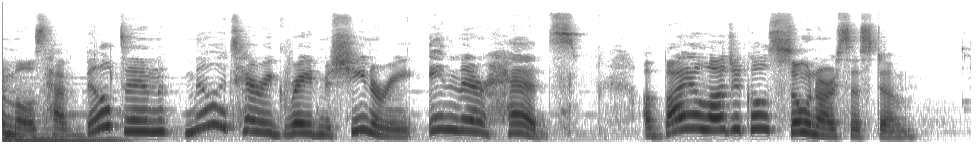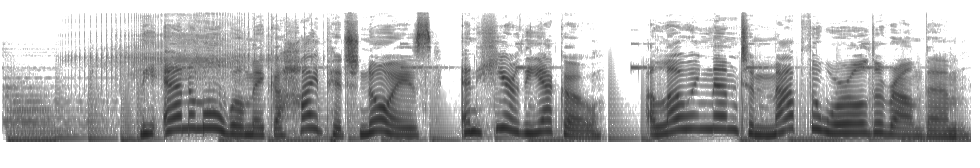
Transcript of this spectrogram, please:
Animals have built in military grade machinery in their heads a biological sonar system. The animal will make a high pitched noise and hear the echo, allowing them to map the world around them.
